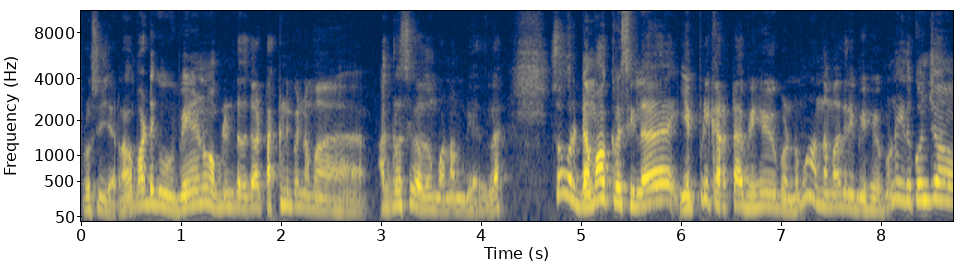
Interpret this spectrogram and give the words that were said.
ப்ரொசீஜர் நம்ம பாட்டுக்கு வேணும் அப்படின்றதுக்காக டக்குன்னு போய் நம்ம அக்ரஸிவ் எதுவும் பண்ண முடியாதுல்ல. ஸோ ஒரு டெமோக்ரஸியில் எப்படி கரெக்டாக பிஹேவ் பண்ணுமோ அந்த மாதிரி பிஹேவ் பண்ணும். இது கொஞ்சம்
